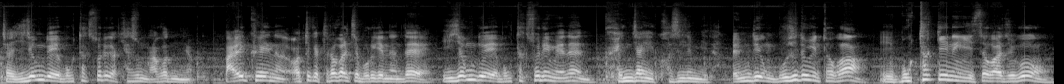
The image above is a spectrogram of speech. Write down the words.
자, 이 정도의 목탁 소리가 계속 나거든요. 마이크에는 어떻게 들어갈지 모르겠는데 이 정도의 목탁 소리면은 굉장히 거슬립니다. MD용 무시동 히터가 이 목탁 기능이 있어가지고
